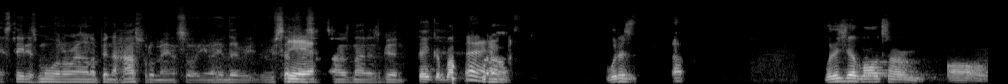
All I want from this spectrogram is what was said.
Yeah, State is moving around up in the hospital, man. So you know the, the reception Yeah. sometimes not as good. think about But, um, what is Oh. what is your long term um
